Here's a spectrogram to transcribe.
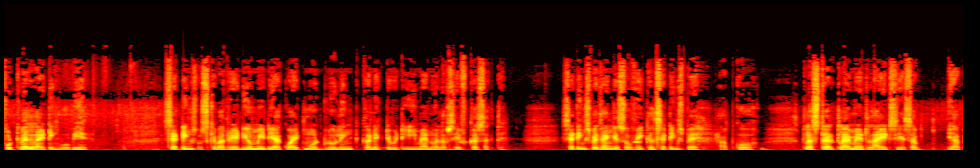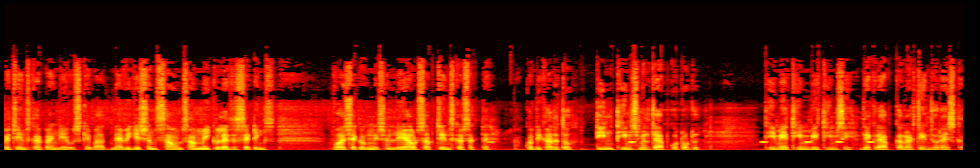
फुटवेल लाइटिंग वो भी है। सेटिंग्स उसके बाद radio media quiet mode blue link connectivity e manual आप सेव कर सकते हैं। सेटिंग्स पे जाएँगे सो व्हीकल सेटिंग्स पे आपको क्लस्टर क्लाइमेट लाइट्स ये सब यहाँ पे चेंज कर पाएँगे। उसके बाद नेविगेशन साउंड साउंड में equaliser settings voice recognition layout आप चेंज कर सकते हैं। आपको दिखा देता हूँ। तीन थीम्स मिलते हैं आपको total theme A theme B theme C देख रहे हैं आप कलर चेंज हो रहा है इसका।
